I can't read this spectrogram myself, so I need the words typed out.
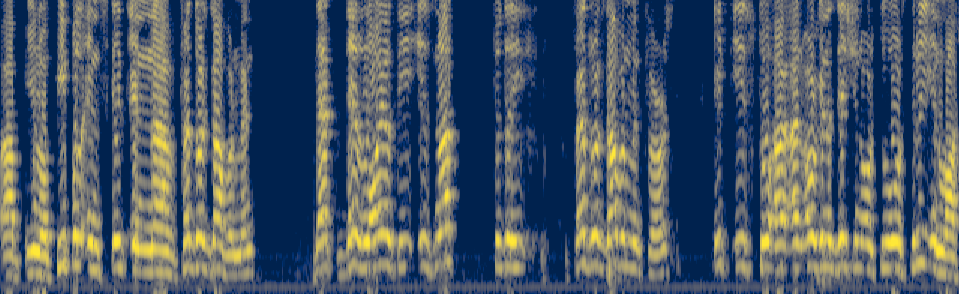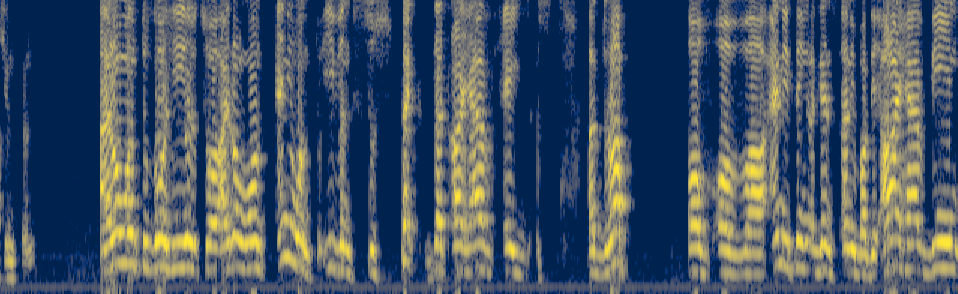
uh, you know, people in state in uh, federal government that their loyalty is not to the federal government first. It is to uh, an organization or two or three in Washington. I don't want to go here, so I don't want anyone to even suspect that I have a, a drop of of uh, anything against anybody. I have been,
